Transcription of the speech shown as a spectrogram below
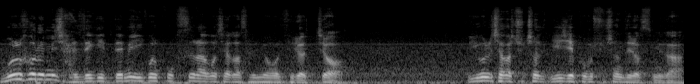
물 흐름이 잘 되기 때문에 이걸 꼭 쓰라고 제가 설명을 드렸죠. 이걸 제가 추천 이 제품을 추천드렸습니다.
